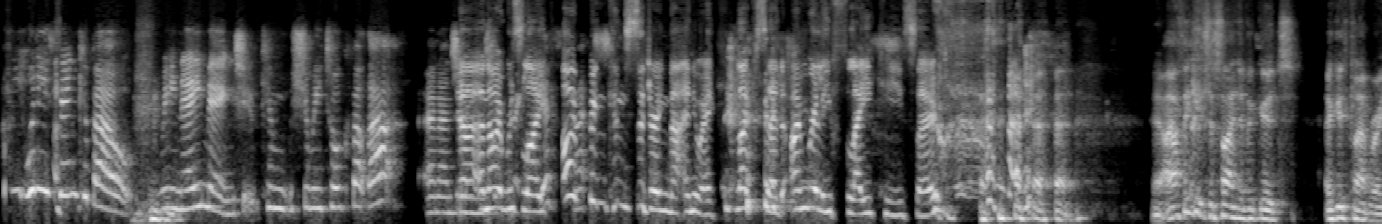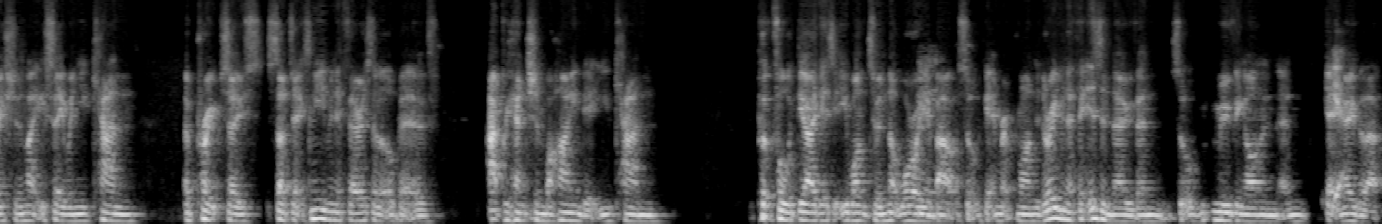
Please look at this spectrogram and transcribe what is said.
what do you, what do you think about renaming? Should, can should we talk about that? And Angela Yeah, and I was like, yes, I've been let's." considering that anyway. Like I said, I'm really flaky, so yeah, I think it's a sign of a good a good collaboration, like you say, when you can approach those subjects, and even if there is a little bit of apprehension behind it, you can put forward the ideas that you want to, and not worry Mm. about sort of getting reprimanded, or even if it is a no, then sort of moving on and, and getting Yeah. over that.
